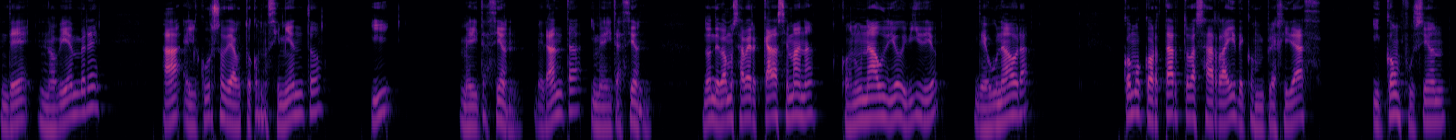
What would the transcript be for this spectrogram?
de noviembre a el curso de autoconocimiento y meditación, Vedanta y meditación donde vamos a ver cada semana, con un audio y vídeo de una hora, cómo cortar toda esa raíz de complejidad y confusión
